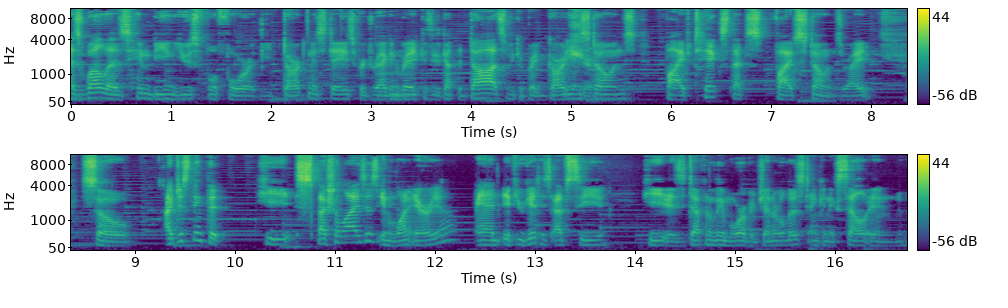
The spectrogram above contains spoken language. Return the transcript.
as well as him being useful for the Darkness days for Dragon hmm. Raid because he's got the dot, so he can break Guardian Sure. Stones. Five ticks, that's five stones, right? So I just think that he specializes in one area, and if you get his FC, he is definitely more of a generalist and can excel in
